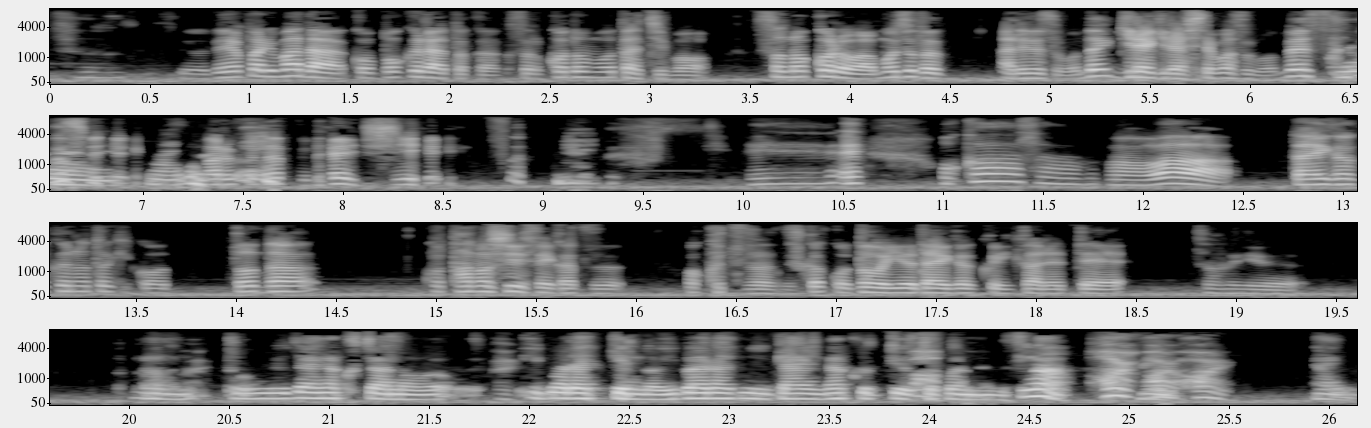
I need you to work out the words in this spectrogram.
そうですよね。やっぱりまだこう僕らとか、その子供たちも、その頃はもうちょっと、あれですもんね、ギラギラしてますもんね、少し。うん丸くなってないし。えーえ、お母様は、大学の時、こう、どんな、こう、楽しい生活送ってたんですか？こう、どういう大学行かれて、どういう？うん、という大学ってあの、茨城県の茨城大学っていうところなんですが、はい、はい、はい。はい。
